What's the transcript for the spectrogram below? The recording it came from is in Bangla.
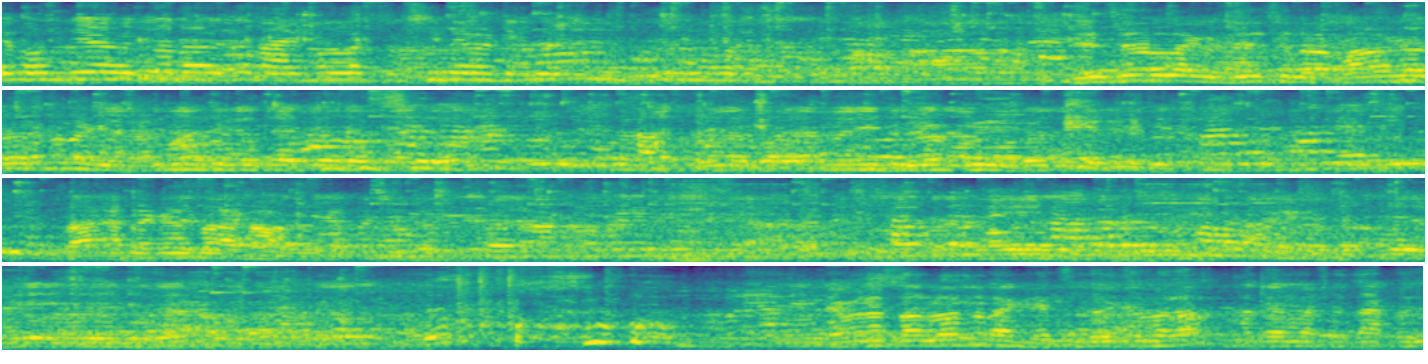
এখন দিয়ে হয়তো না হয়তো আইফোন লাগতো সিনেমাটিক ডিজেল লাগে ডিজেল ভাড়া করে আছে নাকি? টাকা টাকা চা খাওয়া ক্যামেরা চালু আছে নাকি? আগের মাসে চাকরি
